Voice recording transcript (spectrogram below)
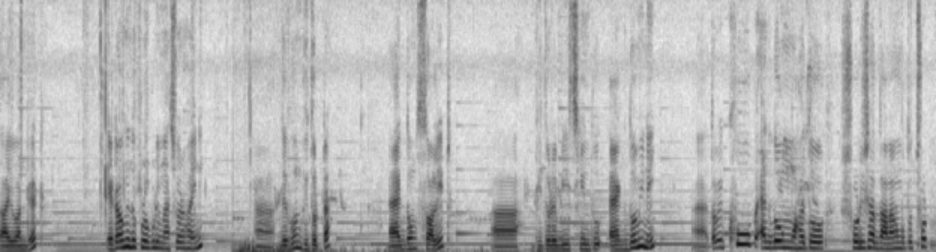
তাইওয়ান রেড এটাও কিন্তু পুরোপুরি ম্যাচিওর হয়নি। দেখুন ভিতরটা। একদম সলিড ভিতরে বীজ কিন্তু একদমই নেই। তবে খুব একদম হয়তো সরিষার দানার মতো ছোট্ট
